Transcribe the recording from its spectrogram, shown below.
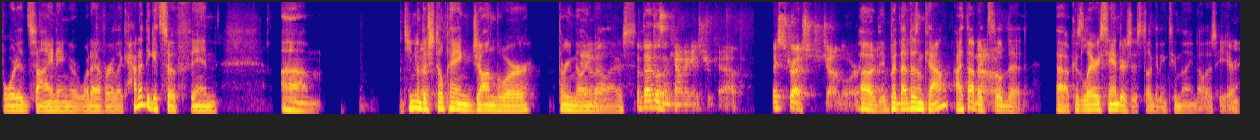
aborted signing or whatever. Like, how did they get so thin? Um, do you know they're still paying Jon Leuer three million dollars? But that doesn't count against your cap. They stretched Jon Leuer. Oh, but that doesn't count. I thought No. it still did. Oh, because Larry Sanders is still getting two million dollars a year.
